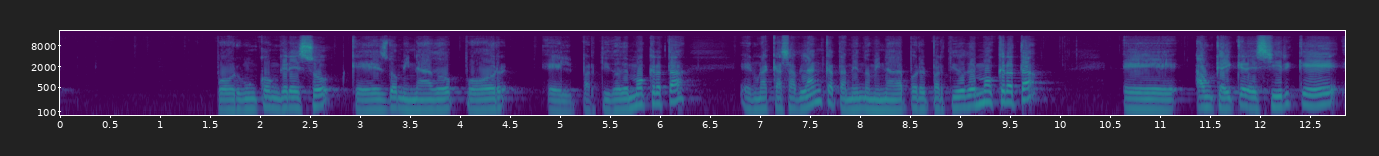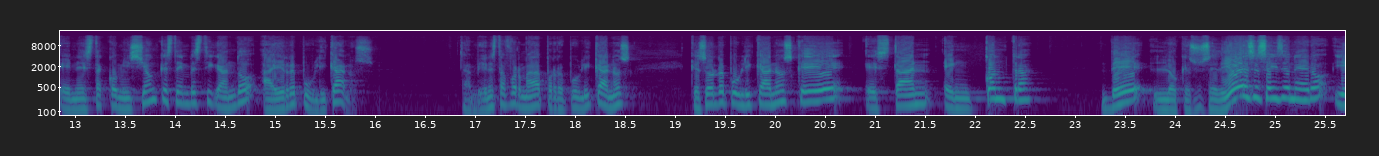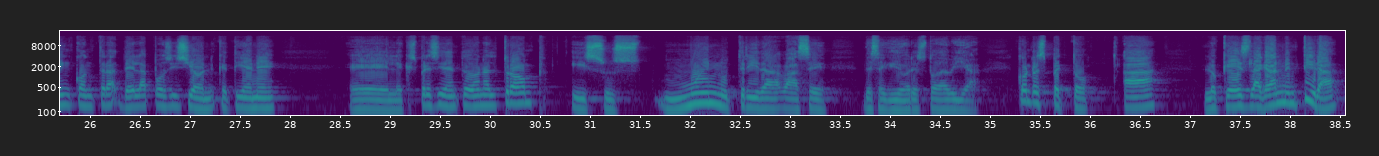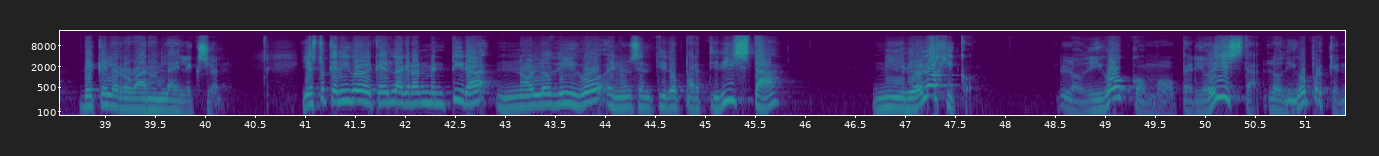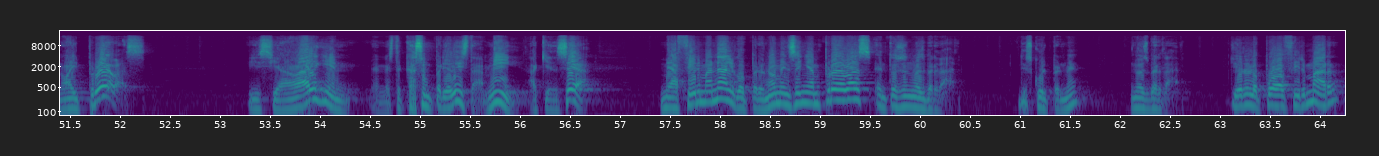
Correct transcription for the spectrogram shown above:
por un Congreso que es dominado por el Partido Demócrata, en una Casa Blanca también dominada por el Partido Demócrata, eh, aunque hay que decir que en esta comisión que está investigando hay republicanos. También está formada por republicanos, que son republicanos que están en contra de lo que sucedió ese 6 de enero y en contra de la posición que tiene el expresidente Donald Trump y su muy nutrida base de seguidores todavía con respecto a lo que es la gran mentira de que le robaron la elección. Y esto que digo de que es la gran mentira, no lo digo en un sentido partidista ni ideológico. Lo digo como periodista, lo digo porque no hay pruebas. Y si a alguien, en este caso un periodista, a mí, a quien sea, me afirman algo pero no me enseñan pruebas, entonces no es verdad. Discúlpenme, no es verdad. Yo no lo puedo afirmar,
